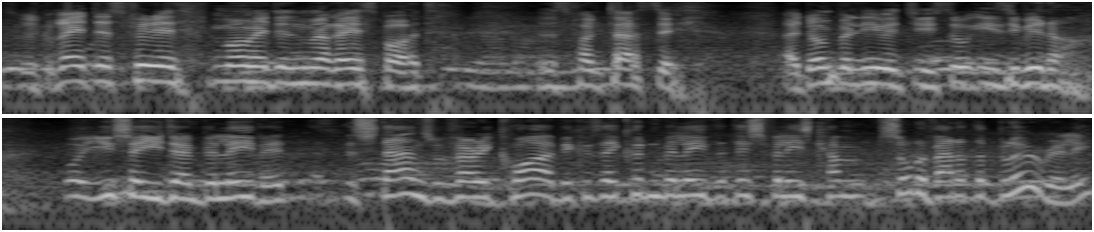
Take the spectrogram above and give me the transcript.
The greatest moment in my race sport. It's fantastic. I don't believe it. She's so easy winner. Well, you say you don't believe it. The stands were very quiet because they couldn't believe that this filly's come sort of out of the blue, really.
